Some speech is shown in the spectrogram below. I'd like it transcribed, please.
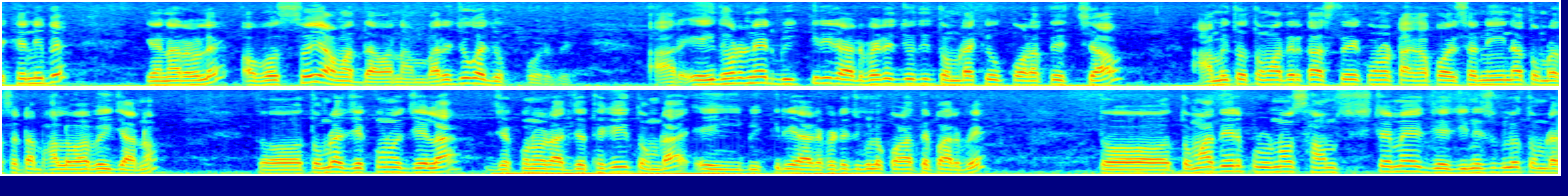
দেখে নিবে। কেনার হলে অবশ্যই আমার দেওয়া নাম্বারে যোগাযোগ করবে। আর এই ধরনের বিক্রির অ্যাডভার্টাইজ যদি তোমরা কেউ করাতে চাও, আমি তো তোমাদের কাছ থেকে কোনো টাকা পয়সা নিই না, তোমরা সেটা ভালোভাবেই জানো। তো তোমরা যে কোনো জেলা, যে কোনো রাজ্য থেকেই তোমরা এই বিক্রির অ্যাডভার্টাইজগুলো করাতে পারবে। তো তোমাদের পুরনো সাউন্ড সিস্টেমে যে জিনিসগুলো তোমরা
